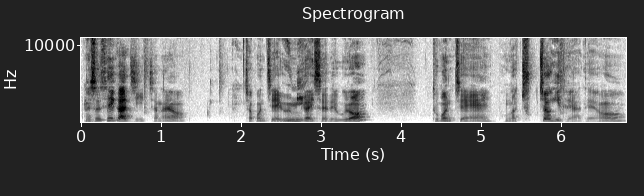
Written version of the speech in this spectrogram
그래서 세 가지 있잖아요 첫 번째 의미가 있어야 되고요. 두 번째 뭔가 축적이 돼야 돼요.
